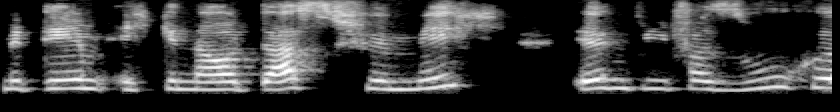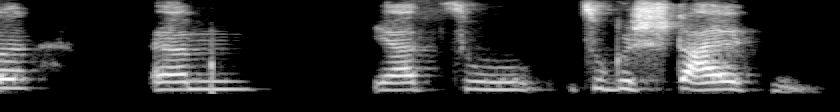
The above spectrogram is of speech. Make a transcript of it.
mit dem ich genau das für mich irgendwie versuche ähm, ja, zu, zu gestalten.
